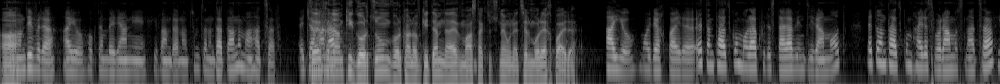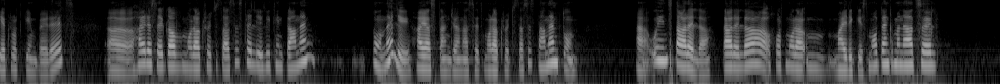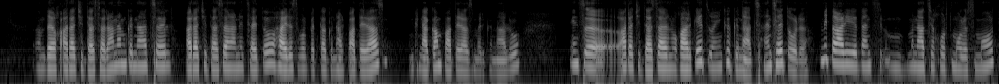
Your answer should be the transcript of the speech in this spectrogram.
Ծնունդի վրա, այո, հոկտեմբերյանի հիվանդանոցում ծննդատանը մահացավ։ Ձեր խնամքի գործում, որքանով գիտեմ, նաև մասնակցություն է ունեցել մոր եղբայրը։ Այո, մոր եղբայրը։ Այդ ընթացքում մորաքուրս տարավ ինձ իր մոտ, հետո ընթացքում հայրս որ ամուսնացավ, երկրորդ կին բերեց։ Հայրս եկավ մորաքրոջս ասեց, թե Լիլիթին տանեմ տուն, էլի, Հայաստան ջան ասեց, մորակրոջս ասեց, տանեմ տուն։ Հա, ու ինձ տարել է, տարել է խորտ մորա մայրիկիս մոտ ենք մնացել։ Այնտեղ առաջի դասարան եմ գնացել, առաջի դասարանից հետո հայրս որ պետքա գնար պատերազմ, ինքնական պատերազմ էր գնալու։ Ինձ առաջի դասարան ուղարկեց ու ինքը գնաց, հենց այդ օրը։ Մի տարի այտենց մնացի խորտ մորս մոտ։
